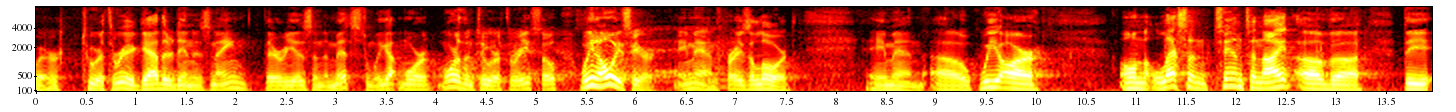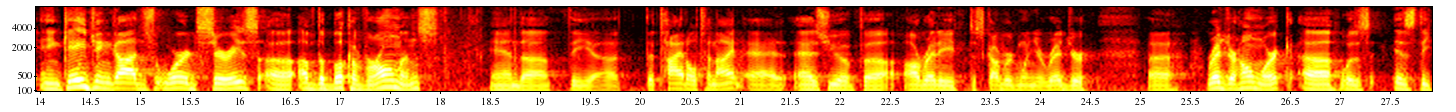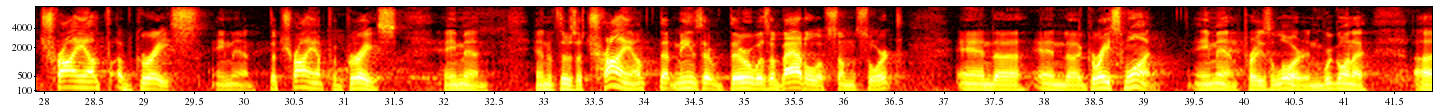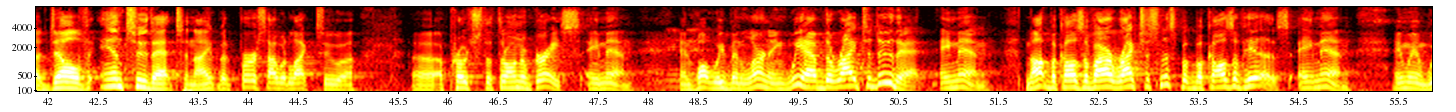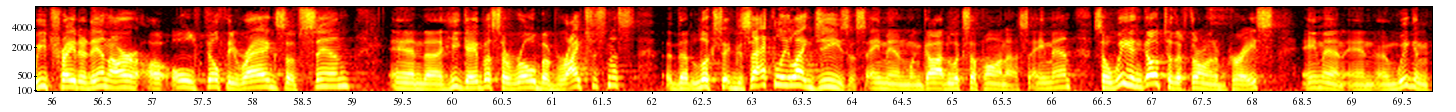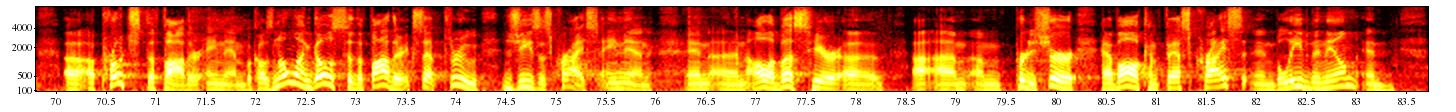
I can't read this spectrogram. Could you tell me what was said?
where two or three are gathered in his name, there he is in the midst. And we got more, more than two or three, so we know he's here. Amen. Praise the Lord. Amen. Uh, we are on lesson 10 tonight of uh, the Engaging God's Word series uh, of the book of Romans. And uh, the, uh, the title tonight, as, as you have uh, already discovered when you read your read your homework uh, was is the triumph of grace. Amen. The triumph of grace. Amen. And if there's a triumph, that means that there was a battle of some sort, and uh, and uh, grace won. Amen. Praise the Lord. And we're going to uh, delve into that tonight. But first, I would like to uh, uh, approach the throne of grace. Amen. Amen. And what we've been learning, we have the right to do that. Amen. Not because of our righteousness, but because of His. Amen. Amen. We traded in our uh, old filthy rags of sin, and uh, He gave us a robe of righteousness that looks exactly like Jesus. Amen. When God looks upon us. Amen. So we can go to the throne of grace. Amen. And, and we can uh, approach the Father. Amen. Because no one goes to the Father except through Jesus Christ. Amen. And, and all of us here. Uh, I'm, I'm pretty sure have all confessed Christ and believed in Him and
